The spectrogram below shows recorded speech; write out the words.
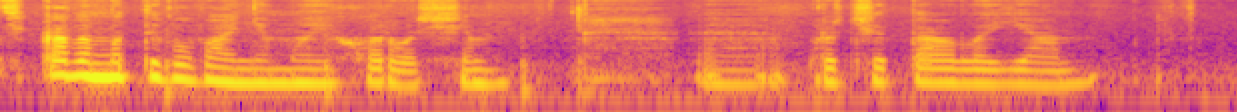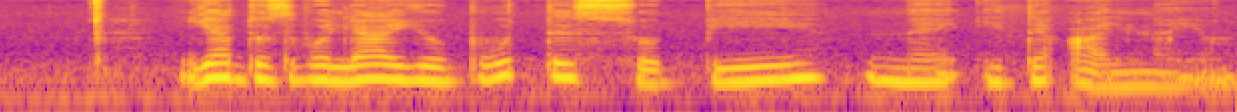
Цікаве мотивування, мої хороші. Е, Прочитала я. Я дозволяю бути собі не ідеальною.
